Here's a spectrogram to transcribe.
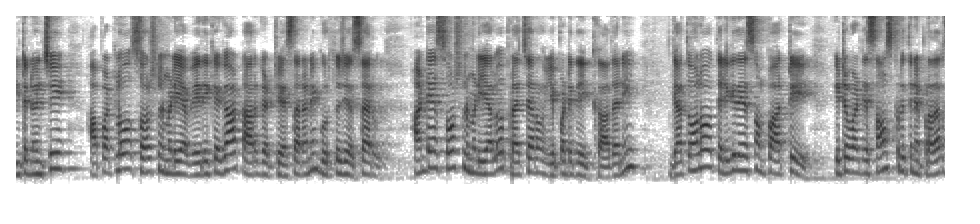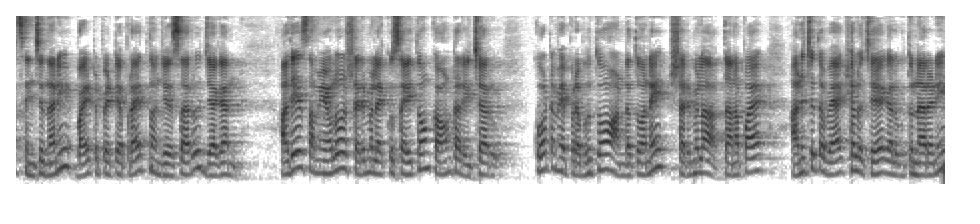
ఇంటి నుంచి అప్పట్లో సోషల్ మీడియా వేదికగా టార్గెట్ చేశారని గుర్తు చేశారు. అంటే సోషల్ మీడియాలో ప్రచారం ఇప్పటిది కాదని గతంలో తెలుగుదేశం పార్టీ ఇటువంటి సంస్కృతిని ప్రదర్శించిందని బయటపెట్టే ప్రయత్నం చేశారు జగన్. అదే సమయంలో షర్మిలకు సైతం కౌంటర్ ఇచ్చారు. కూటమి ప్రభుత్వం అండతోనే షర్మిల తనపై అనుచిత వ్యాఖ్యలు చేయగలుగుతున్నారని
